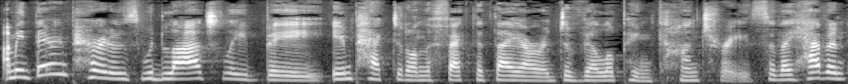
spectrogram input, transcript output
I mean, their imperatives would largely be impacted on the fact that they are a developing country. So they haven't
